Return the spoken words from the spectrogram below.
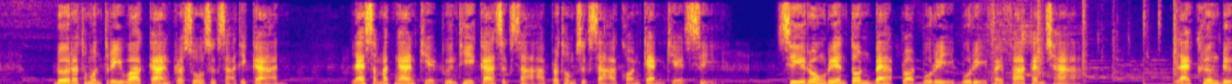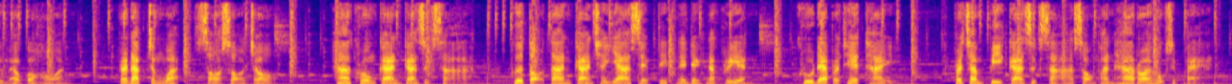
2568 โดยรัฐมนตรีว่าการกระทรวงศึกษาธิการ และสำนักงานเขตพื้นที่การศึกษาประถมศึกษาขอนแก่นเขต 4 4 โรงเรียนต้นแบบปลอดบุหรี่บุหรี่ไฟฟ้ากัญชา และเครื่องดื่มแอลกอฮอล์ระดับจังหวัด สสจ 5 โครงการการศึกษา เพื่อต่อต้านการใช้ยาเสพติดในเด็กนักเรียน ครูแดประเทศไทย ประจำปีการศึกษา 2568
